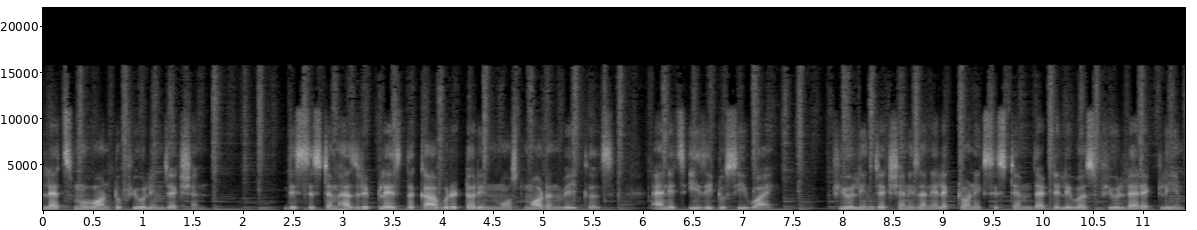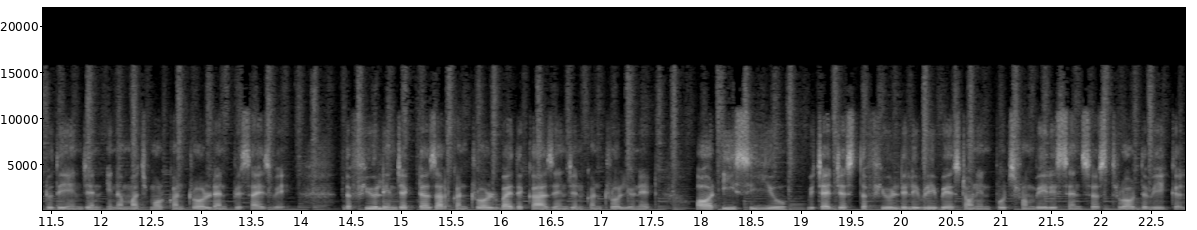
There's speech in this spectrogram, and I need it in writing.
Let's move on to fuel injection. This system has replaced the carburetor in most modern vehicles and it's easy to see why. Fuel injection is an electronic system that delivers fuel directly into the engine in a much more controlled and precise way. The fuel injectors are controlled by the car's engine control unit or ECU which adjusts the fuel delivery based on inputs from various sensors throughout the vehicle.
